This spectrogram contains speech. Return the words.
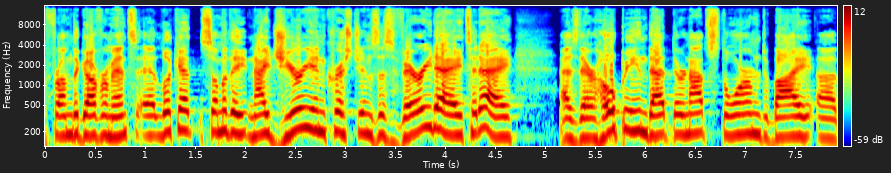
from the government. Uh, look at some of the Nigerian Christians this very day, today, as they're hoping that they're not stormed by uh,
